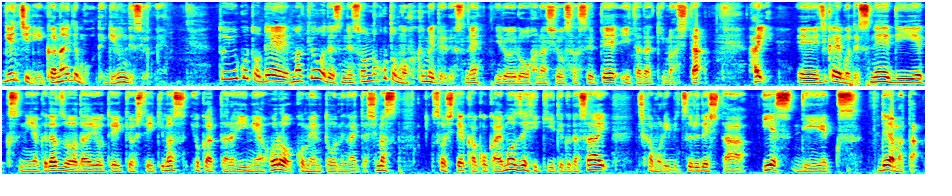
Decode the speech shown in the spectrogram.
現地に行かないでもできるんですよね。ということで、まあ、今日はですね、そんなことも含めてですね、いろいろお話をさせていただきました。はい。えー、次回もですね、DX に役立つ話題を提供していきます。よかったらいいねやフォロー、コメントをお願いいたします。そして過去回もぜひ聞いてください。近森光でした。Yes, DX。ではまた。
